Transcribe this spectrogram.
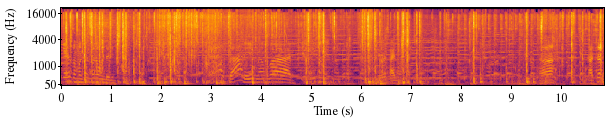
काय समजतं बघा मंडळी चाल एक नंबर तेवढं साईज हा. काचल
